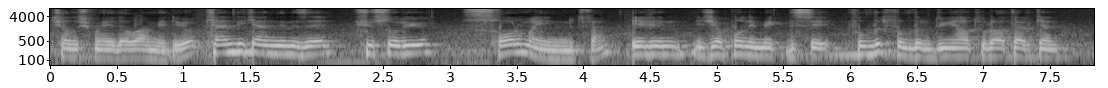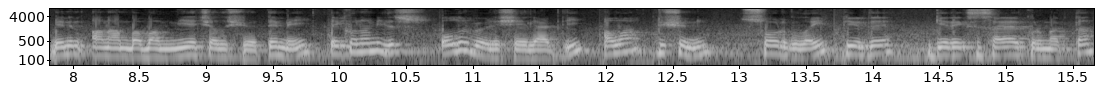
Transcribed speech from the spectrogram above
çalışmaya devam ediyor. Kendi kendinize şu soruyu sormayın lütfen. Elin Japon emeklisi fıldır fıldır dünya turu atarken benim anam babam niye çalışıyor demeyin. Ekonomidir. Olur böyle şeyler değil. Ama düşünün, sorgulayın. Bir de gereksiz hayal kurmaktan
